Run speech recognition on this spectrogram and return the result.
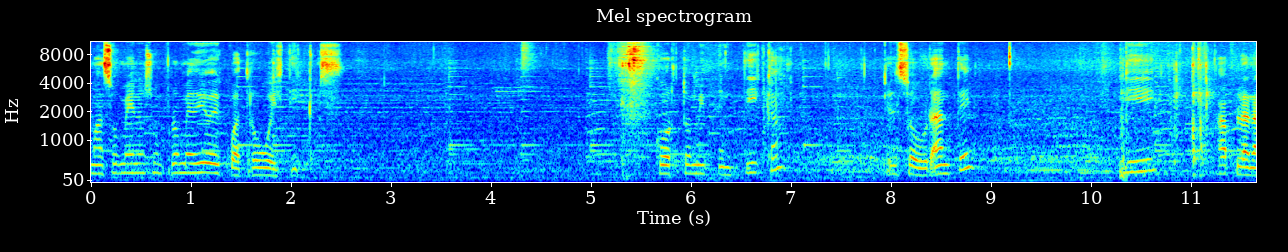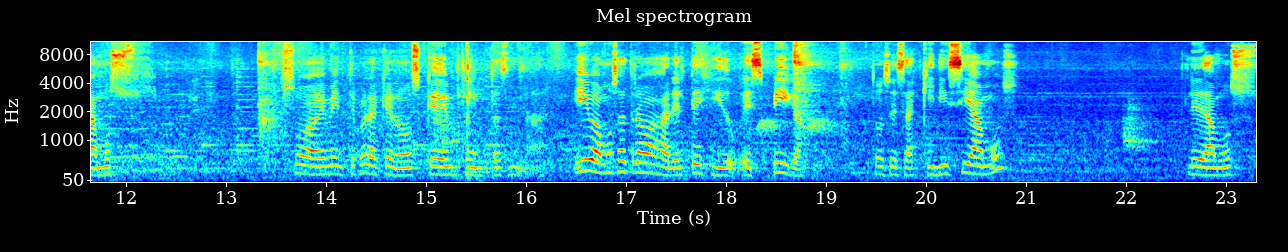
más o menos un promedio de 4 vuelticas. Corto mi puntica, el sobrante y aplanamos suavemente para que no nos queden puntas ni nada y vamos a trabajar el tejido espiga. Entonces aquí iniciamos le damos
